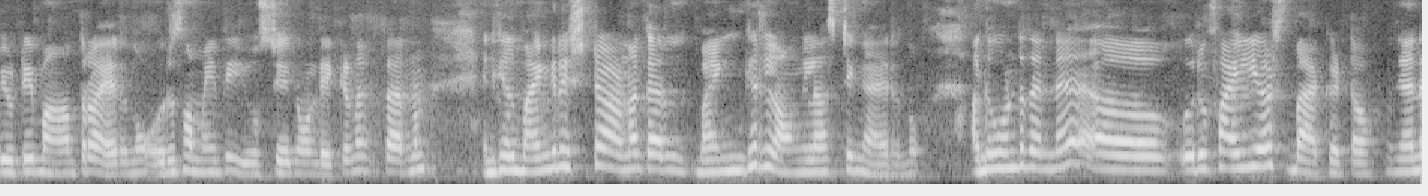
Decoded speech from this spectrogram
ബ്യൂട്ടി മാത്രമായിരുന്നു ഒരു സമയത്ത് യൂസ് ചെയ്തുകൊണ്ടിരിക്കണം. കാരണം എനിക്കത് ഭയങ്കര ഇഷ്ടമാണ്. കാരണം ഭയങ്കര ലോങ് ലാസ്റ്റിംഗ് ആയിരുന്നു. അതുകൊണ്ട് തന്നെ ഒരു ഫൈവ് ഇയേഴ്സ് ബാക്ക് കേട്ടോ ഞാൻ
